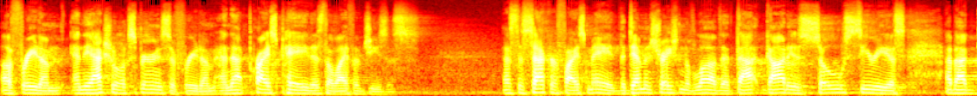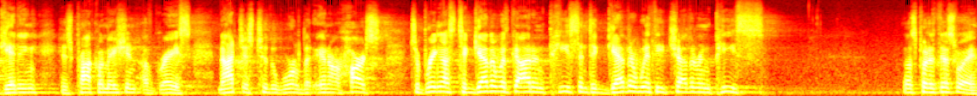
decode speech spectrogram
of freedom and the actual experience of freedom, and that price paid is the life of Jesus. That's the sacrifice made, the demonstration of love that, that God is so serious about getting his proclamation of grace, not just to the world, but in our hearts, to bring us together with God in peace and together with each other in peace. Let's put it this way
